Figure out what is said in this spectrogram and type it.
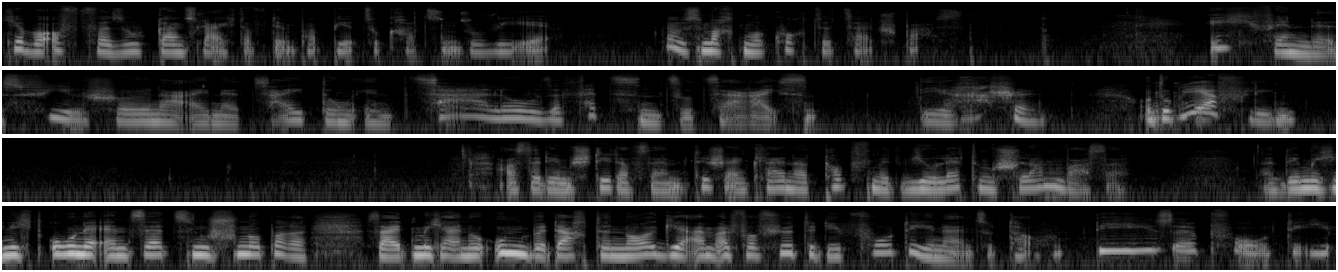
Ich habe oft versucht, ganz leicht auf dem Papier zu kratzen, so wie er. Aber es macht nur kurze Zeit Spaß. Ich finde es viel schöner, eine Zeitung in zahllose Fetzen zu zerreißen, die rascheln und umherfliegen. Außerdem steht auf seinem Tisch ein kleiner Topf mit violettem Schlammwasser, an dem ich nicht ohne Entsetzen schnuppere, seit mich eine unbedachte Neugier einmal verführte, die Pfote hineinzutauchen. Diese Pfote hier.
